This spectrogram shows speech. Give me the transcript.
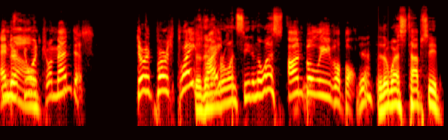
And they're doing tremendous. They're in first place, they're the right? number one seed in the West. Unbelievable. Yeah, they're the West top seed.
